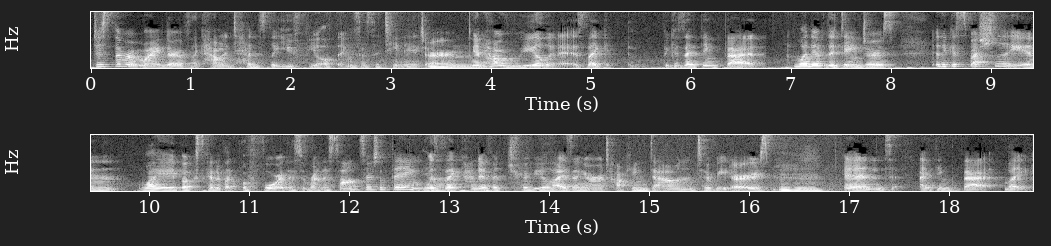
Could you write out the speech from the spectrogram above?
just the reminder of like how intensely you feel things as a teenager Mm-hmm. and how real it is. Like, because I think that one of the dangers, I think, especially in YA books, kind of like before this renaissance or something, was like kind of a trivializing or a talking down to readers. Mm-hmm. And I think that, like,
